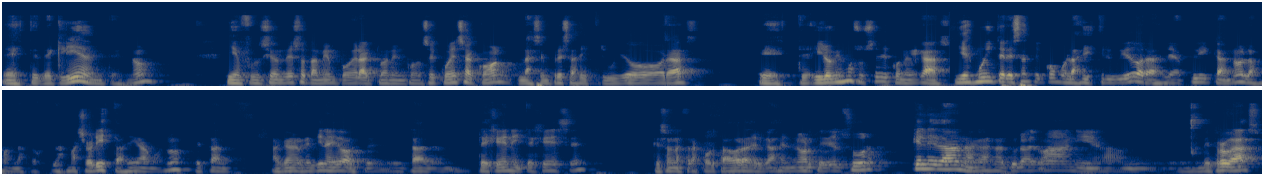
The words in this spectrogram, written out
este, de clientes, ¿no? y en función de eso también poder actuar en consecuencia con las empresas distribuidoras. Este, y lo mismo sucede con el gas. Y es muy interesante cómo las distribuidoras le aplican, ¿no? las, mayoristas, digamos, que están acá en Argentina hay dos, están TGN y TGS, que son las transportadoras del gas del norte y del sur, que le dan a Gas Natural Ban y a mm, Metrogas,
